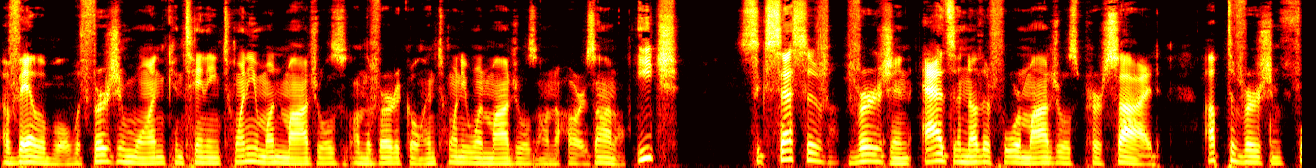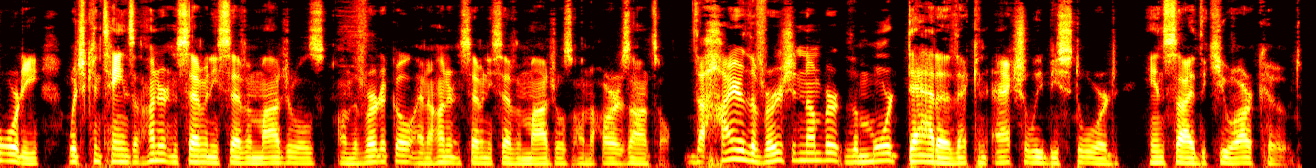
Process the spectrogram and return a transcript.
available, with version 1 containing 21 modules on the vertical and 21 modules on the horizontal. Each successive version adds another four modules per side, up to version 40, which contains 177 modules on the vertical and 177 modules on the horizontal. The higher the version number, the more data that can actually be stored inside the QR code.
